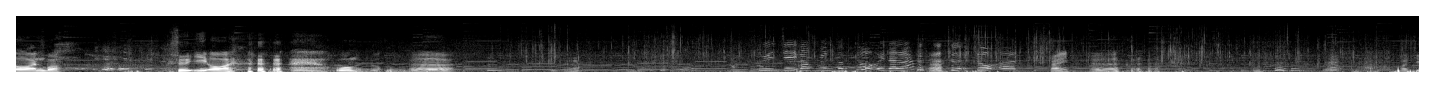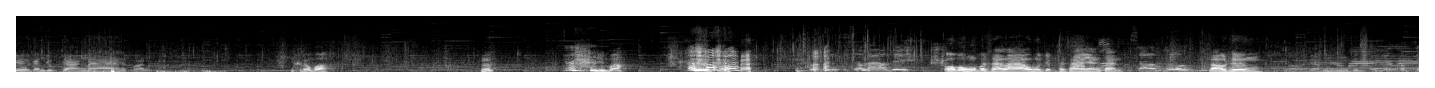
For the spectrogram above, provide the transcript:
ออนบ่ ชื่ออีออนอุ้มเออมีใจกับมีตะถุยแต่ละฮะถุเอิญไหนเออ มาเจอกันอยู่กลางนาทุกคนนี่ขนมบ่ฮะกินบ่ภาษาลาวเด้อ๋อบอกฮู้ภาษาลาวฮู้จะภาษาหยังสันภาษาลาวเพิ่มลาวเทิงโดยอืมเออขอบใจ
